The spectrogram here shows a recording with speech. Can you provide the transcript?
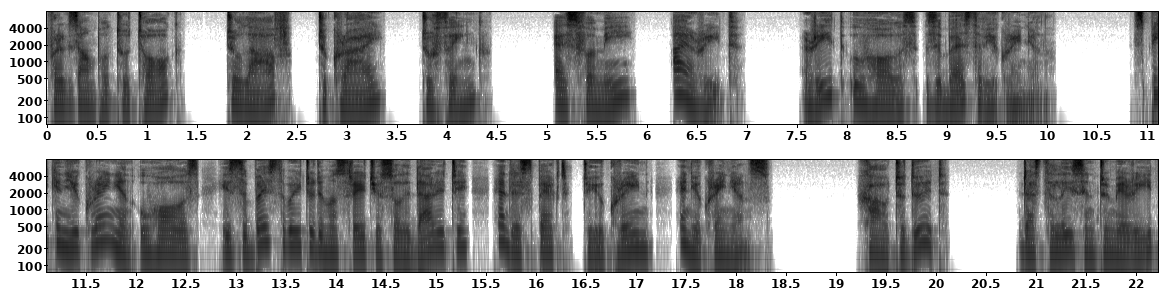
For example, to talk, to laugh, to cry, to think. As for me, I read. Read Ugolos, the best of Ukrainian. Speaking Ukrainian Ugolos is the best way to demonstrate your solidarity and respect to Ukraine and Ukrainians. How to do it? Just listen to me read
